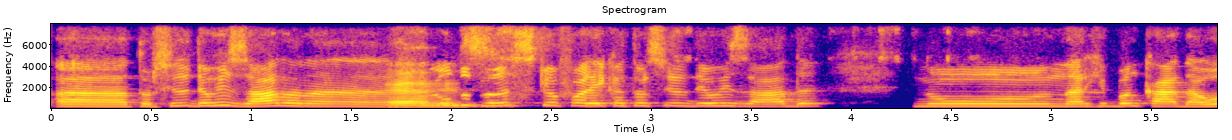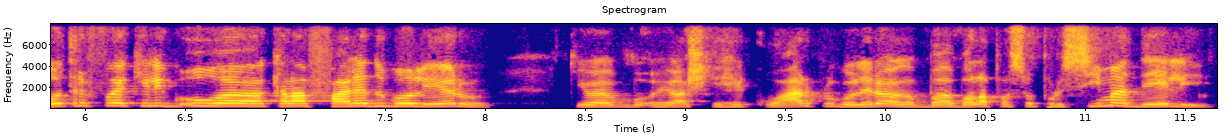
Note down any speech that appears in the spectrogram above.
a, a torcida deu risada na. É, foi um dos lances que eu falei que a torcida deu risada no, na arquibancada. A outra foi aquele, o- aquela falha do goleiro. Que eu, eu acho que recuaram pro goleiro, a bola passou por cima dele.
